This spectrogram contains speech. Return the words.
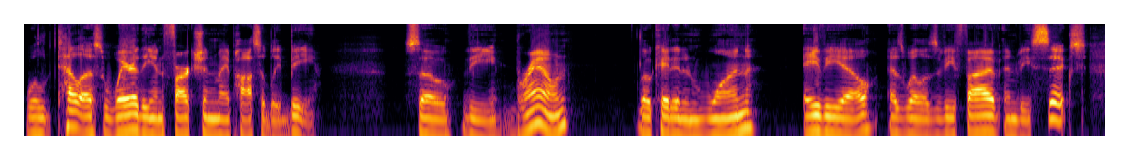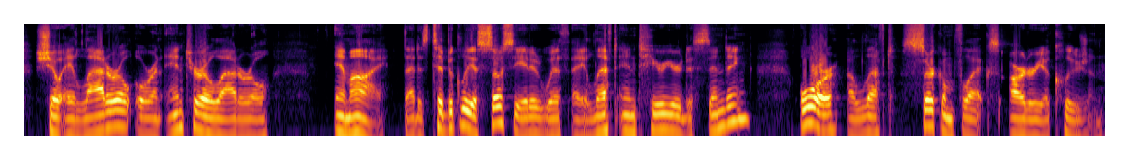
will tell us where the infarction may possibly be. So the brown, located in 1 AVL, as well as V5 and V6, show a lateral or an anterolateral MI that is typically associated with a left anterior descending or a left circumflex artery occlusion.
